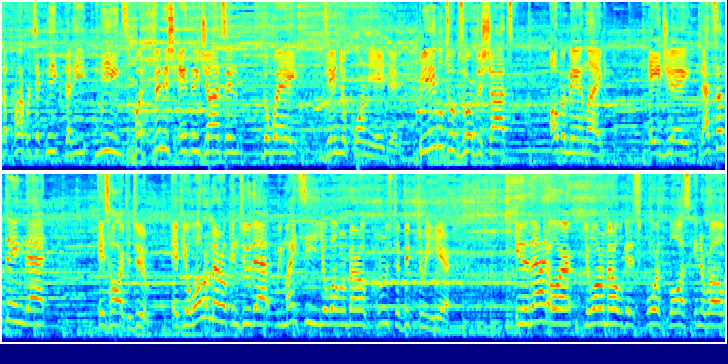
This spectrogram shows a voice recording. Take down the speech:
the proper technique that he needs, but finish Anthony Johnson the way Daniel Cormier did. Be able to absorb the shots of a man like AJ, that's something that is hard to do. If Yoel Romero can do that, we might see Yoel Romero cruise to victory here. Either that or Yoel Romero will get his fourth loss in a row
